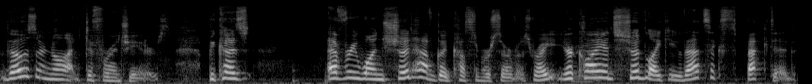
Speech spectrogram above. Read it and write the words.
those are not differentiators because everyone should have good customer service, right? Your clients should like you, that's expected.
